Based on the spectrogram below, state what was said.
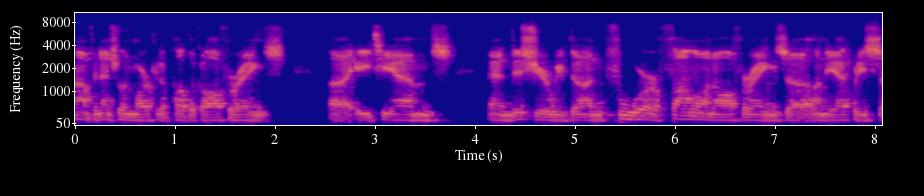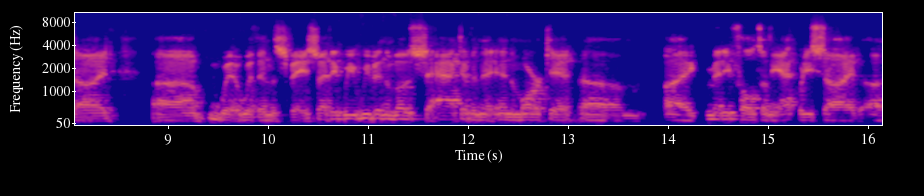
confidential and market and public offerings, uh, ATMs. And this year we've done four follow-on offerings uh, on the equity side uh, within the space. So I think we, we've been the most active in the, in the market um, by many folds on the equity side. Uh,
